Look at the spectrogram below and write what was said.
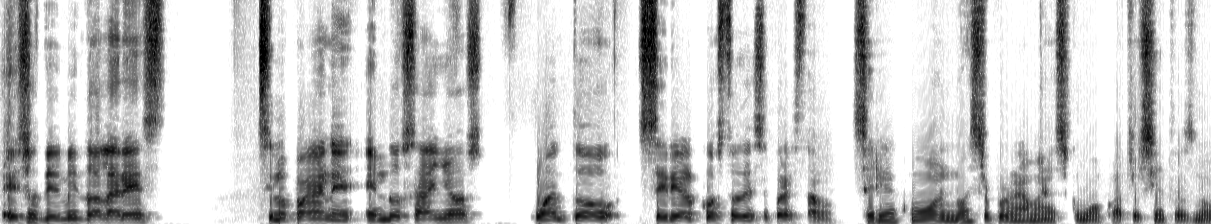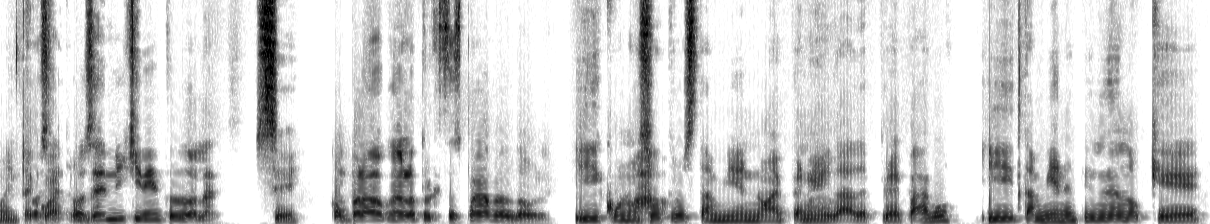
esos 10 mil dólares, si lo pagan en, dos años, ¿cuánto sería el costo de ese préstamo? Sería como nuestro programa es como 494. O sea, ni 500 dólares. Sí. Comparado con el otro que estás pagando el doble. Y con nosotros también no hay penalidad de prepago. Y también entendiendo que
